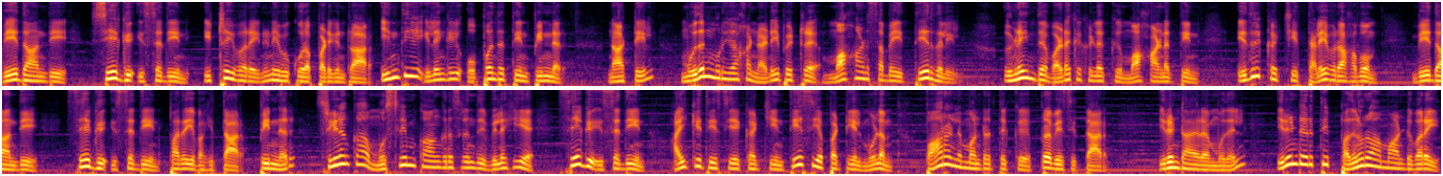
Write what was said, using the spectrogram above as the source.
வேதாந்தி ஷேகு இசதீன் இற்றைவரை நினைவு கூறப்படுகின்றார். இந்திய இலங்கை ஒப்பந்தத்தின் பின்னர் நாட்டில் முதன்முறையாக நடைபெற்ற மாகாண சபை தேர்தலில் இணைந்த வடக்கு கிழக்கு மாகாணத்தின் எதிர்க்கட்சி தலைவராகவும் வேதாந்தி சேகு இசதீன் பதவி வகித்தார். பின்னர் ஸ்ரீலங்கா முஸ்லிம் காங்கிரசிலிருந்து விலகிய சேகு இசதீன் ஐக்கிய தேசிய கட்சியின் தேசிய பட்டியல் மூலம் பாராளுமன்றத்துக்கு பிரவேசித்தார். இரண்டாயிரம் முதல் இரண்டாயிரத்தி பதினோராம் ஆண்டு வரை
